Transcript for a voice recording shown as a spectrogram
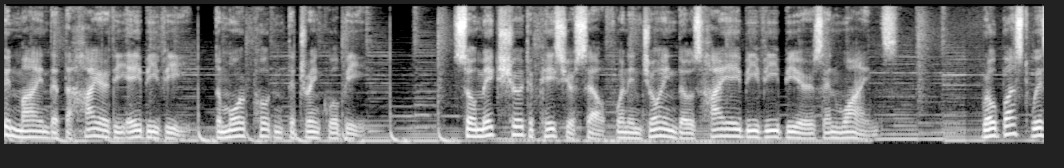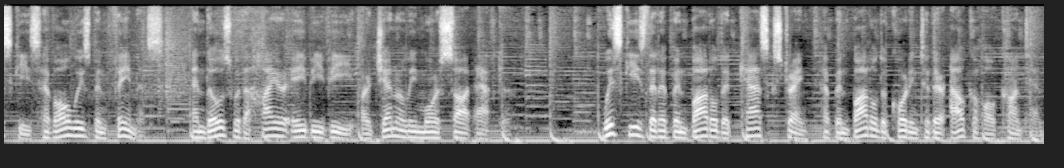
in mind that the higher the ABV, the more potent the drink will be. So make sure to pace yourself when enjoying those high ABV beers and wines. Robust whiskies have always been famous, and those with a higher ABV are generally more sought after. Whiskies that have been bottled at cask strength have been bottled according to their alcohol content.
